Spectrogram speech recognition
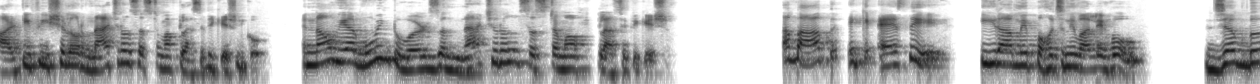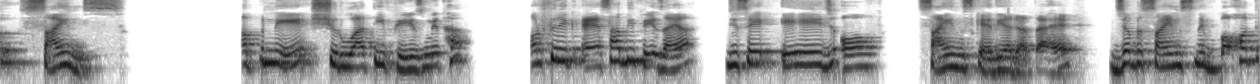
आर्टिफिशियल और नेचुरल सिस्टम ऑफ़ क्लासिफिकेशन को। And now we are moving towards the system of classification अब आप एक ऐसे ईरा में पहुँचने वाले हो जब साइंस अपने शुरुआती फ़ेज़ में था और फिर एक ऐसा भी फ़ेज़ आया जिसे एज ऑफ़ साइंस कह दिया जाता है। जब साइंस ने बहुत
